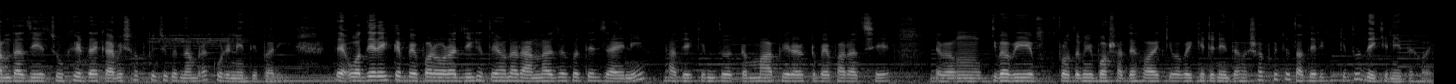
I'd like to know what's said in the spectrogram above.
আন্দাজে, চোখের দেখা, আমি সব কিছু কিন্তু আমরা করে নিতে পারি। তো ওদের একটা ব্যাপার, ওরা যেহেতু এখন রান্নার জগতে যায়নি, তাদের কিন্তু একটা মাপের একটা ব্যাপার আছে এবং কীভাবে প্রথমে বসাতে হয়, কীভাবে কেটে নিতে হয় সব কিছু তাদের কিন্তু দেখে নিতে হয়।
